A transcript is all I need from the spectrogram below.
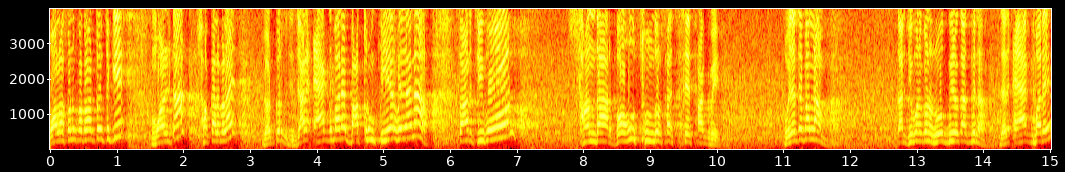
মল আসন কথাবার্তা হচ্ছে কি? মলটা সকালবেলায় ঘট করে যার একবারে বাথরুম ক্লিয়ার হয়ে যায় না, তার জীবন শানদার, বহুত সুন্দর সে থাকবে। বোঝাতে পারলাম? তার জীবনে কোনো রোগ বিরোগ আসবে না যার একবারে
